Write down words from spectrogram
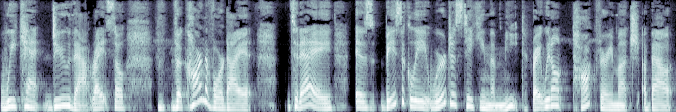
we can't do that, right? So the carnivore diet, today is basically we're just taking the meat, right? We don't talk very much about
